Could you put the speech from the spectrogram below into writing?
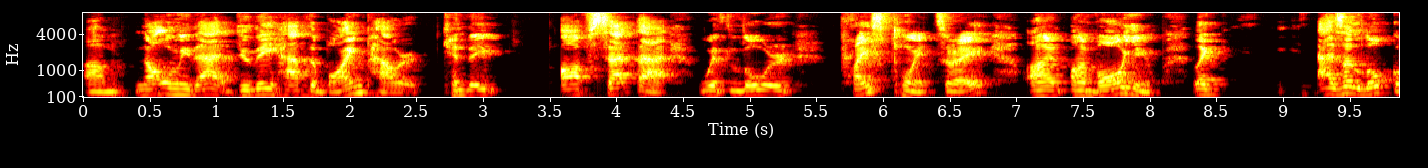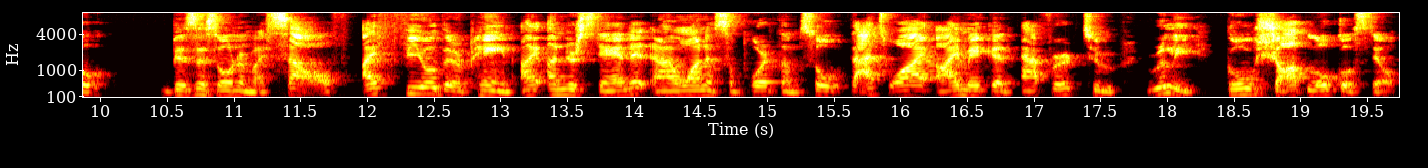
Um, not only that, do they have the buying power? Can they offset that with lower price points, right? On on volume. Like as a local business owner myself, I feel their pain. I understand it and I want to support them. So that's why I make an effort to really go shop local still,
